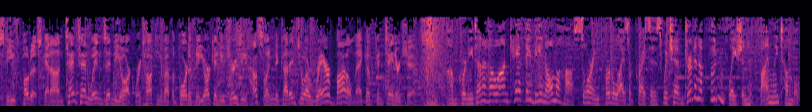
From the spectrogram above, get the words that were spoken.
Steve Potusk, and on 1010 Wins in New York, we're talking about the Port of New York and New Jersey hustling to cut into a rare bottleneck of container ships. I'm Courtney Donahoe on KFAB in Omaha. Soaring fertilizer prices, which have driven up food inflation, have finally tumbled.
